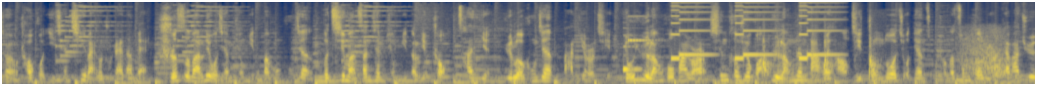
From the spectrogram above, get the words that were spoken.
将有超过一千七百个住宅单位、十四万六千平米的办公空间和七万三千平米的零售、餐饮、娱乐空间拔地而起，由玉兰湖花园、新科学馆、玉兰镇大。会堂及众多酒店组成的综合旅游开发区，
